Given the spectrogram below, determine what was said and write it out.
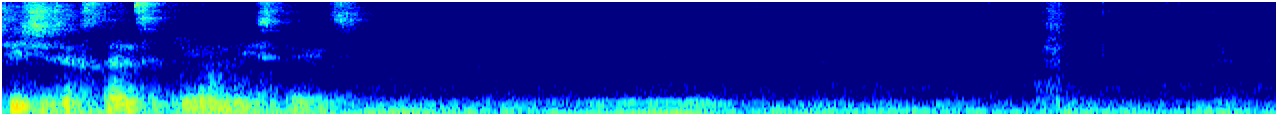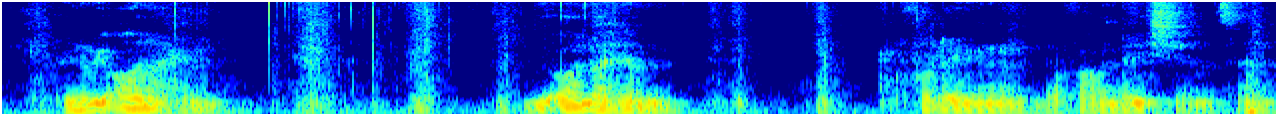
teaches extensively on these things. And we honor him. We honor him following the foundations and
